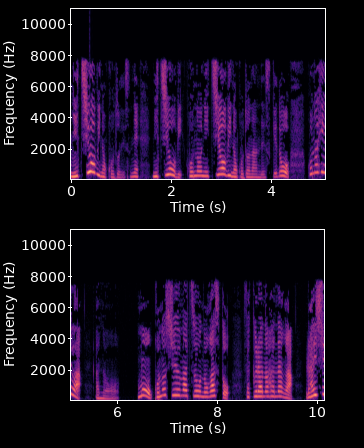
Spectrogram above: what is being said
日曜日のことですね。日曜日。この日曜日のことなんですけど、この日は、あの、もうこの週末を逃すと、桜の花が来週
